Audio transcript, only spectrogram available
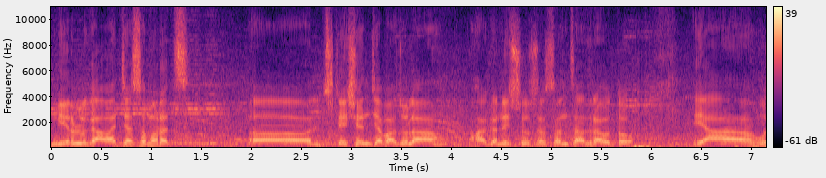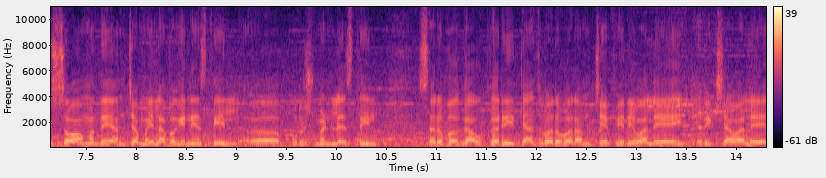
नेरुळ गावाच्या समोरच स्टेशनच्या बाजूला हा गणेशोत्सव सण साजरा होतो. या उत्सवामध्ये आमच्या महिला भगिनी असतील पुरुष मंडळी असतील सर्व गावकरी त्याचबरोबर आमचे फेरीवाले रिक्षावाले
